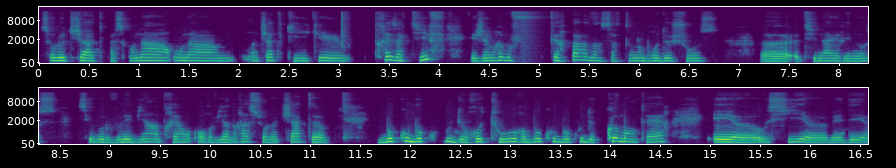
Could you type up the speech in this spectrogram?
sur le chat parce qu'on a, on a un chat qui, qui est très actif et j'aimerais vous faire part d'un certain nombre de choses. Euh, Tina et Rinos, si vous le voulez bien. Après, on, reviendra sur le chat. Euh, beaucoup, beaucoup de retours, beaucoup, beaucoup de commentaires et euh, aussi ben, des,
